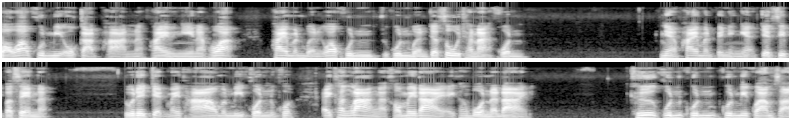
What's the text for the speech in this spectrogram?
บอกว่าคุณมีโอกาสผ่านนะไพ่อย่างนี้นะเพราะว่าไพ่มันเหมือนกับว่าคุณคุณเหมือนจะสู้ชนะคน เนี่ยไพ่มันเป็นอย่างเงี้ยเจ็ดสิบเปอร์เซ็นต์น่ะดูเดเจ็ดไม้เท้ามันมีคนคนไอ้ข้างล่างอะเขาไม่ได้ไอ้ข้างบนน่ะได้ คือคุณคุณคุณมีความสา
